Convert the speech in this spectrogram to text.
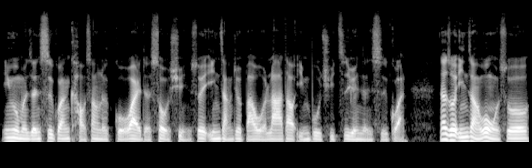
因为我们人事官考上了国外的受训，所以营长就把我拉到营部去支援人事官。那时候营长问我说：“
